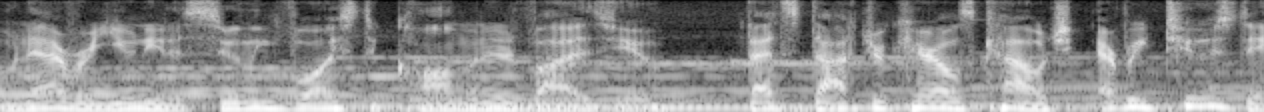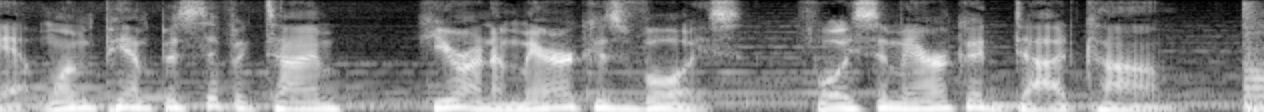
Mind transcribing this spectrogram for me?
whenever you need a soothing voice to calm and advise you. That's Dr. Carol's Couch every Tuesday at 1 p.m. Pacific Time here on America's Voice, voiceamerica.com.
